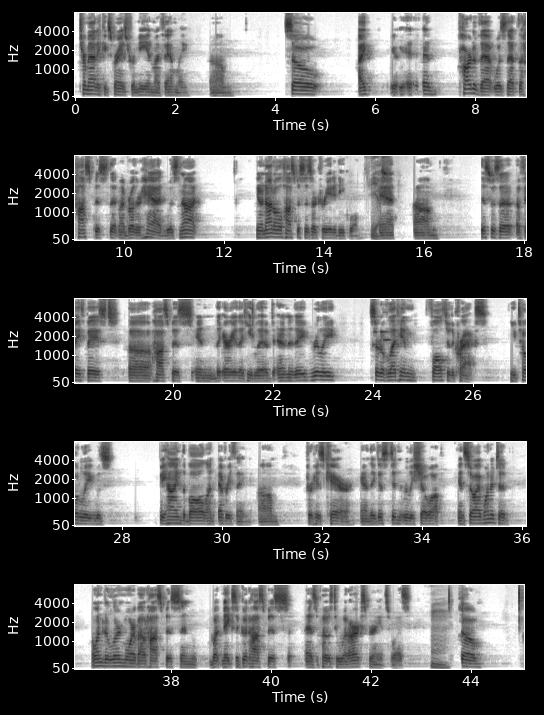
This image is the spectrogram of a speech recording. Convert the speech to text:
traumatic experience for me and my family. Um, so, I and part of that was that the hospice that my brother had was not, you know, not all hospices are created equal. Yes. And um, this was a, a faith based uh, hospice in the area that he lived, and they really sort of let him fall through the cracks. He totally was behind the ball on everything um, for his care, and they just didn't really show up. And so I wanted to, I wanted to learn more about hospice and what makes a good hospice as opposed to what our experience was. Mm. So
